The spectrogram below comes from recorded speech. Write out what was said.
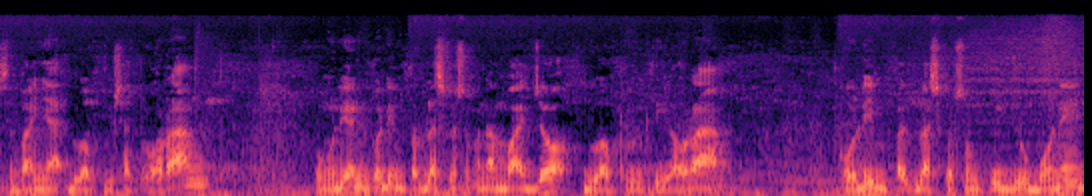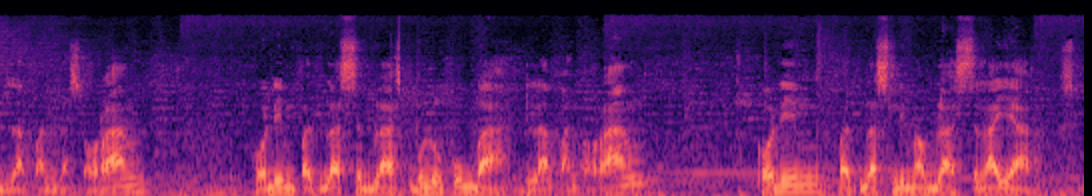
sebanyak 21 orang. Kemudian Kodim 1406 Wajo 23 orang. Kodim 1407 Bone 18 orang, Kodim 1411 Bulukumba 8 orang, Kodim 1415 Selayar 10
